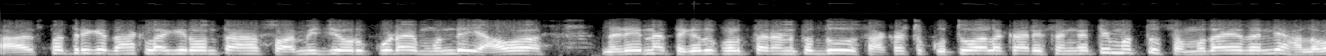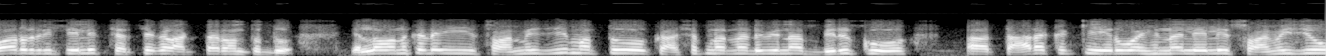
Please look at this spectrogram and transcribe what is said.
ಆಸ್ಪತ್ರೆಗೆ ದಾಖಲಾಗಿರುವಂತಹ ಸ್ವಾಮೀಜಿಯವರು ಅವರು ಕೂಡ ಮುಂದೆ ಯಾವ ನಡೆಯನ್ನ ತೆಗೆದುಕೊಳ್ತಾರೆ ಅನ್ನೋದು ಸಾಕಷ್ಟು ಕುತೂಹಲಕಾರಿ ಸಂಗತಿ ಮತ್ತು ಸಮುದಾಯದಲ್ಲಿ ಹಲವಾರು ರೀತಿಯಲ್ಲಿ ಚರ್ಚೆಗಳಾಗ್ತಾ ಇರುವಂತದ್ದು ಎಲ್ಲ ಒಂದ್ ಕಡೆ ಈ ಸ್ವಾಮೀಜಿ ಮತ್ತು ಕಾಶ್ಯಪ್ನವರ ನಡುವಿನ ಬಿರುಕು ತಾರಕಕ್ಕೆ ಇರುವ ಹಿನ್ನೆಲೆಯಲ್ಲಿ ಸ್ವಾಮೀಜಿಯು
